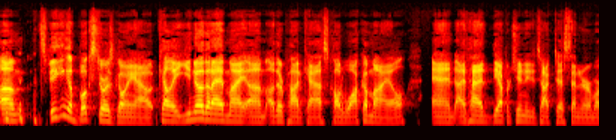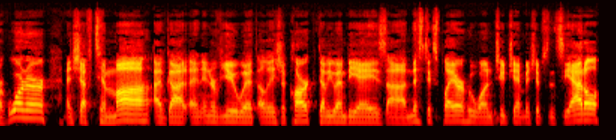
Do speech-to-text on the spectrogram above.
Um, speaking of bookstores going out, Kelly, you know that I have my um, other podcast called Walk a Mile, and I've had the opportunity to talk to Senator Mark Warner and Chef Tim Ma. I've got an interview with Alysha Clark, WNBA's uh, Mystics player who won two championships in Seattle,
